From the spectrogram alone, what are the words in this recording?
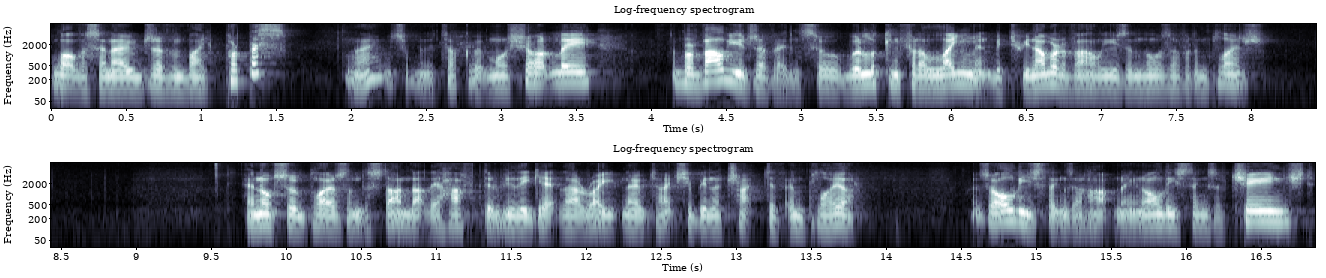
A lot of us are now driven by purpose, right, which I'm going to talk about more shortly. And we're value driven, so we're looking for alignment between our values and those of our employers. And also employers understand that they have to really get that right now to actually be an attractive employer. So all these things are happening, and all these things have changed,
